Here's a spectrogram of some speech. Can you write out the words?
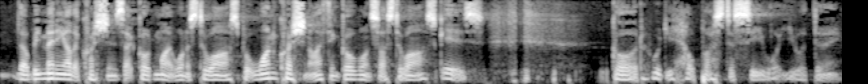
there'll be many other questions that God might want us to ask, but one question I think God wants us to ask is, God, would you help us to see what you are doing?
